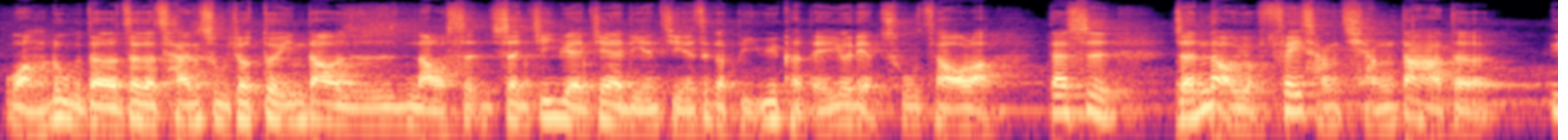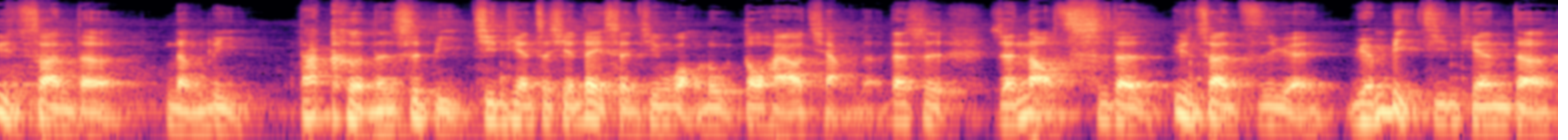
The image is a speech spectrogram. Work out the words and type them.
网络的这个参数就对应到脑神神经元间的连接，这个比喻可能也有点粗糙了。但是人脑有非常强大的运算的能力，它可能是比今天这些类神经网络都还要强的，但是人脑吃的运算资源远比今天的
